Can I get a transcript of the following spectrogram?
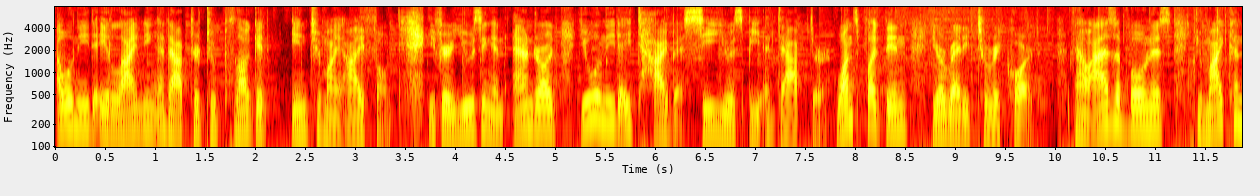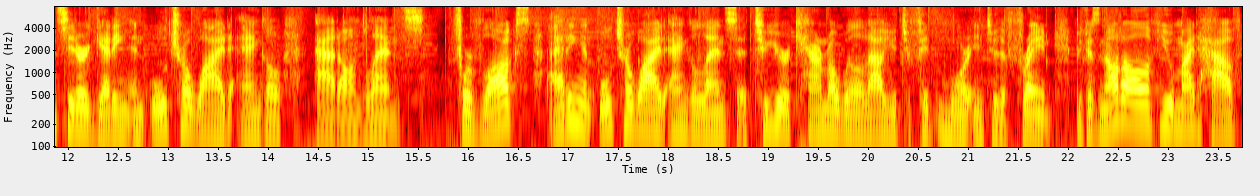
I will need a lightning adapter to plug it into my iPhone. If you're using an Android, you will need a Type-C USB adapter. Once plugged in, you're ready to record. Now as a bonus, you might consider getting an ultra wide angle add-on lens. For vlogs, adding an ultra wide angle lens to your camera will allow you to fit more into the frame because not all of you might have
